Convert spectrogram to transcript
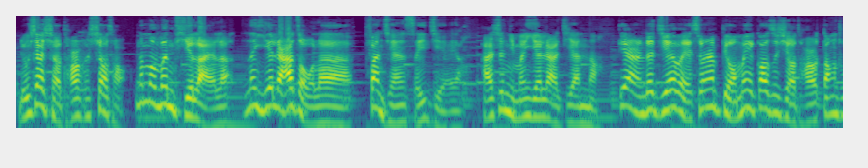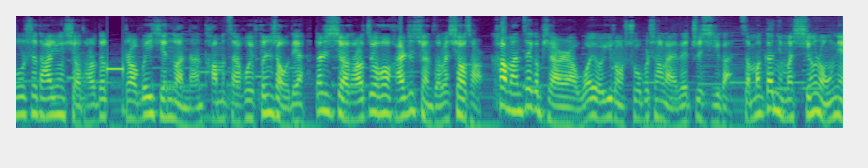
留下小桃和校草。那么问题来了，那爷俩走了，饭钱谁结呀？还是你们爷俩兼呢？电影的结尾，虽然表妹告诉小桃，当初是他用小桃的裸照威胁暖男，他们才会分手的，但是小桃最后还是选择了校草。看完这个片儿啊，我有一种说不上来的窒息感，怎么跟你们形容呢？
